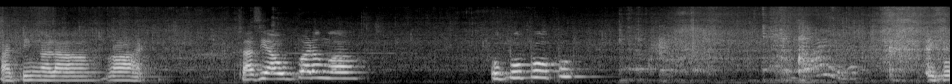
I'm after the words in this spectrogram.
பார்த்தீங்களா இறால் சசியா உப்பு அடுங்கோ உப்பு உப்பு உப்பு. இப்போ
